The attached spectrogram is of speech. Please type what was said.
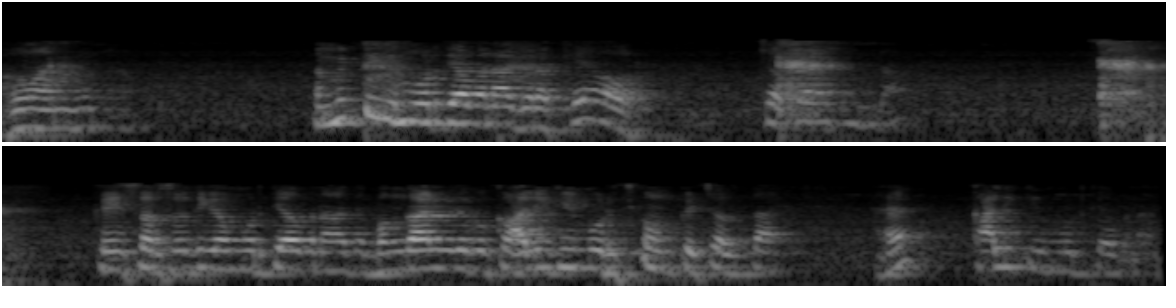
भगवान मिट्टी की मूर्तियाँ बना के रखे और चपड़ा कहीं सरस्वती का मूर्तियाँ बनाते बंगाल में देखो काली की मूर्तियों पे चलता है, है? काली की मूर्तियाँ बनाते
